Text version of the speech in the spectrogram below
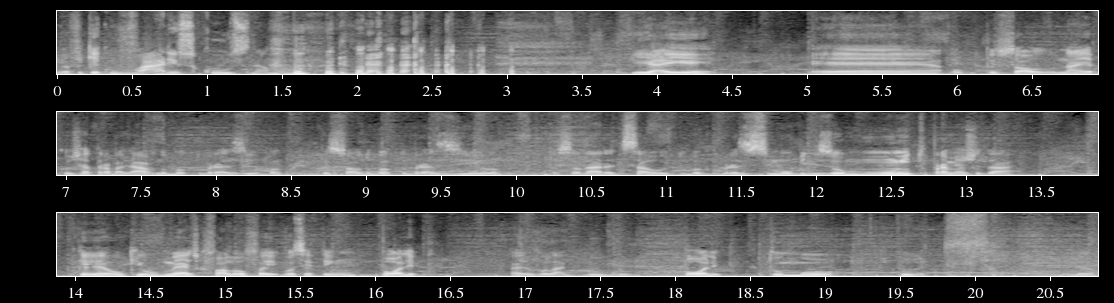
eu fiquei com vários cus na mão. e aí, é, o pessoal, na época eu já trabalhava no Banco do Brasil, o, banco- o pessoal do Banco do Brasil, o pessoal da área de saúde do Banco do Brasil se mobilizou muito para me ajudar. Porque o que o médico falou foi: você tem um pólipo. Aí eu vou lá, Google, pólipo, tumor, Putz. entendeu?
